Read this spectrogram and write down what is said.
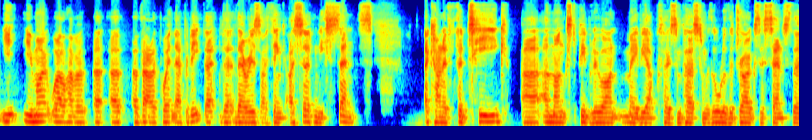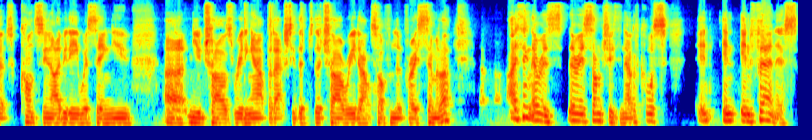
you, you might well have a, a, a valid point there, Pradeep. That, that there is, I think, I certainly sense a kind of fatigue uh, amongst people who aren't maybe up close and personal with all of the drugs. A sense that constantly in IBD we're seeing new uh, new trials reading out, but actually the, the trial readouts often look very similar. I think there is there is some truth in that. Of course, in in, in fairness,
